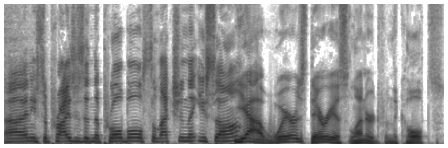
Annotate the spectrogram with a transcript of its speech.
Uh, any surprises in the Pro Bowl selection that you saw? yeah, where's Darius Leonard from the Colts?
